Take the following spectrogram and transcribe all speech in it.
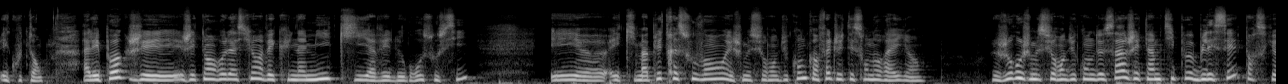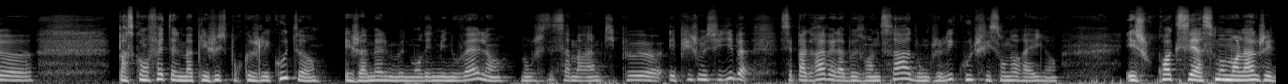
écoutants. À l'époque, j'étais en relation avec une amie qui avait de gros soucis et, euh, et qui m'appelait très souvent et je me suis rendu compte qu'en fait j'étais son oreille. Le jour où je me suis rendu compte de ça, j'étais un petit peu blessée parce que parce qu'en fait elle m'appelait juste pour que je l'écoute et jamais elle me demandait de mes nouvelles. Donc ça m'a un petit peu et puis je me suis dit bah c'est pas grave, elle a besoin de ça donc je l'écoute, je suis son oreille. Et je crois que c'est à ce moment-là que j'ai-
